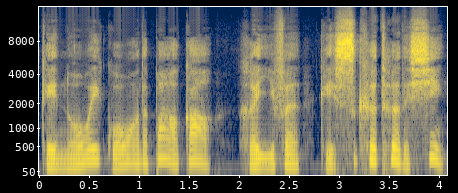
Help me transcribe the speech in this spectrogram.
给挪威国王的报告和一份给斯科特的信。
